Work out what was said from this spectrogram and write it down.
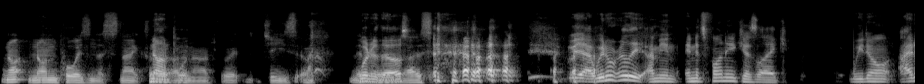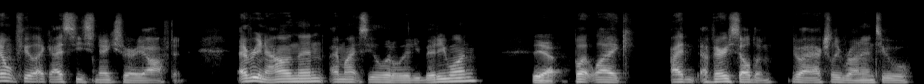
Not non-poisonous snakes. I, don't- I don't know. If, geez. I've What are those? Yeah, we don't really. I mean, and it's funny because like we don't. I don't feel like I see snakes very often. Every now and then, I might see a little itty bitty one, yeah. but like I, I very seldom do I actually run into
